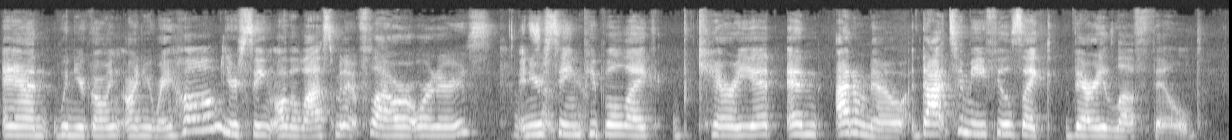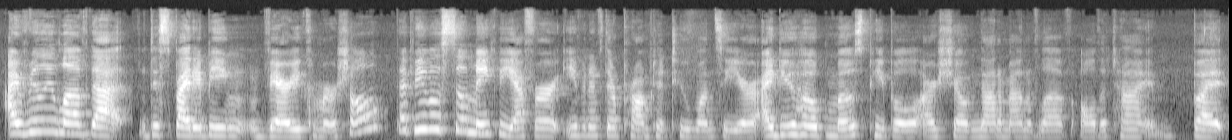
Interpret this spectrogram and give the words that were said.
And when you're going on your way home, you're seeing all the last minute flower orders. and you're so seeing cute. people like carry it. And I don't know, that to me feels like very love filled. I really love that despite it being very commercial, that people still make the effort even if they're prompted to once a year. I do hope most people are shown that amount of love all the time. But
